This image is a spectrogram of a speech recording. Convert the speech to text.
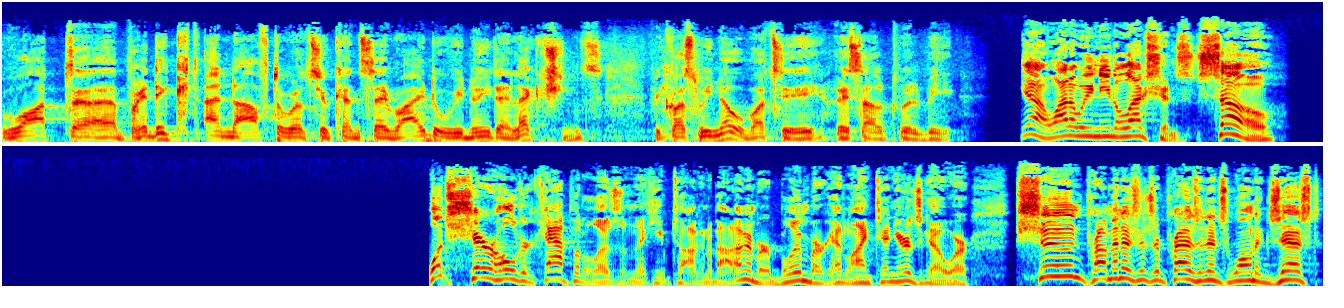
what uh, predict, and afterwards you can say, why do we need elections? Because we know what the result will be. Yeah, why do we need elections? So What's shareholder capitalism they keep talking about? I remember Bloomberg headline 10 years ago where soon prime ministers and presidents won't exist.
